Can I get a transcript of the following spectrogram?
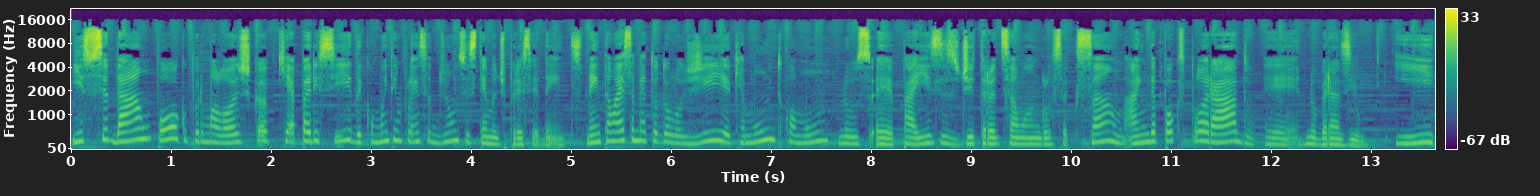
Isso se dá um pouco por uma lógica que é parecida, com muita influência de um sistema de precedentes. Né? Então, essa metodologia, que é muito comum nos é, países de tradição anglo-saxã, ainda é pouco explorado é, no Brasil. E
